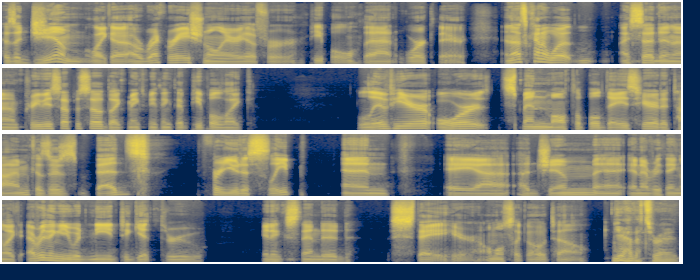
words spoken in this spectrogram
has a gym, like a, a recreational area for people that work there. And that's kind of what I said in a previous episode, like makes me think that people like live here or spend multiple days here at a time because there's beds for you to sleep and a uh, a gym and, everything like everything you would need to get through an extended stay here, almost like a hotel. Yeah, that's right.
